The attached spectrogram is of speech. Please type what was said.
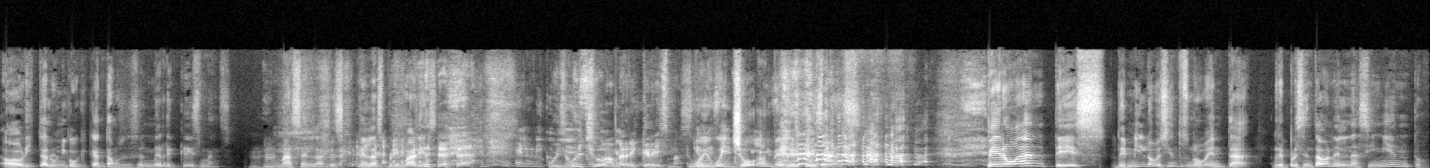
Ahorita lo único que cantamos es el Merry Christmas, más en las, en las primarias. El único villancico a Merry. Christmas. A. Merry Christmas. Pero antes de 1990 representaban el nacimiento.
